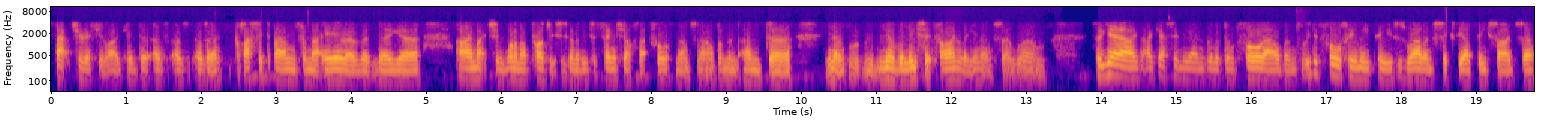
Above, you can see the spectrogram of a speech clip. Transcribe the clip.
stature, if you like, as, as a classic band from that era. That they, uh, I'm actually one of my projects is going to be to finish off that fourth Mansun album and, and uh, you know, you know, release it finally, you know. So, um, so yeah, I, I, guess in the end we'll have done four albums. We did 14 EPs as well and 60 odd B sides. So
